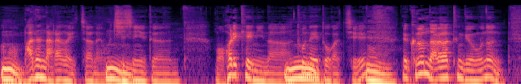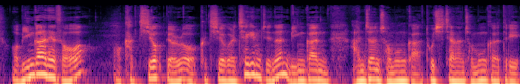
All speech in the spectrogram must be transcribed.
어, 음. 어, 많은 나라가 있잖아요. 뭐 음. 지진이든 뭐 허리케인이나 음. 토네이도 같이 네. 그런 나라 같은 경우는 어, 민간에서 어, 각 지역별로 그 지역을 책임지는 민간 안전 전문가, 도시 재난 전문가들이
